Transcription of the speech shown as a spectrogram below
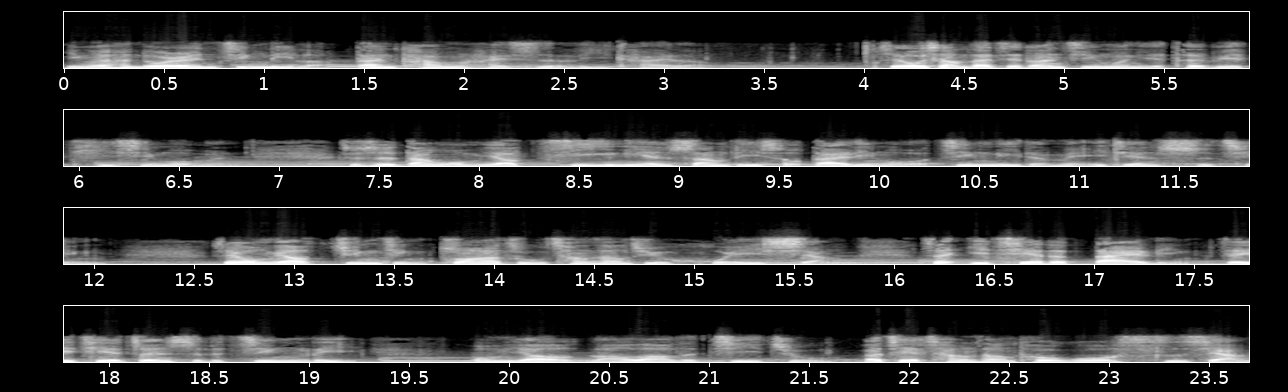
因为很多人经历了，但他们还是离开了。所以我想在这段经文也特别提醒我们，就是当我们要纪念上帝所带领我经历的每一件事情，所以我们要紧紧抓住，常常去回想这一切的带领，这一切真实的经历。我们要牢牢的记住，而且常常透过思想，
